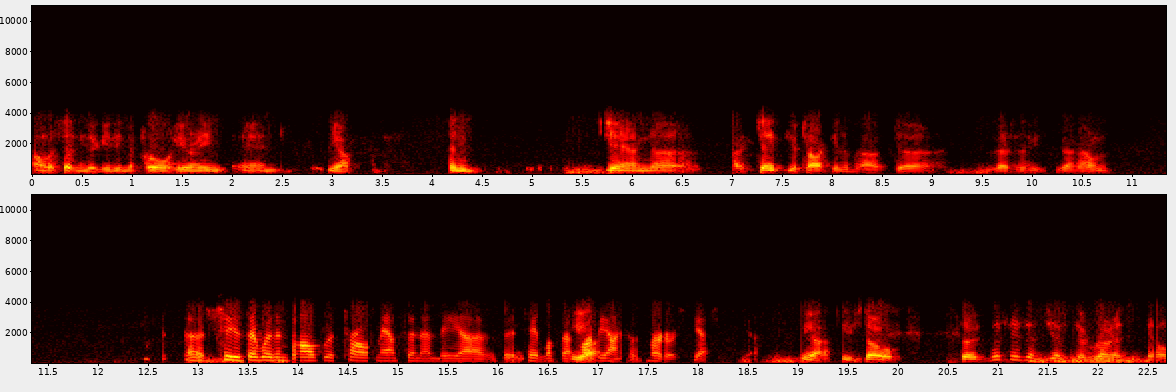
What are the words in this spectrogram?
all of a sudden they're getting a parole hearing, and yeah, and Jan, uh, I think you're talking about uh, Leslie Van Houten. Uh, she that was involved with Charles Manson and the uh, the Tate La, Yeah. LaBianca murders. Yes, yes. Yeah. See, so so this isn't just a run of the mill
